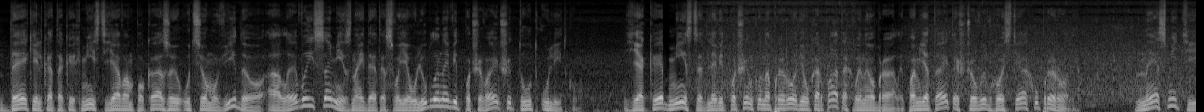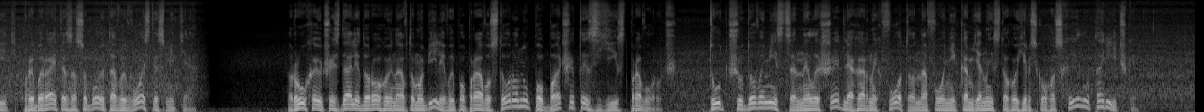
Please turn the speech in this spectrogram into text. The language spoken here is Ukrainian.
Декілька таких місць я вам показую у цьому відео, але ви й самі знайдете своє улюблене, відпочиваючи тут улітку. Яке б місце для відпочинку на природі у Карпатах ви не обрали, пам'ятайте, що ви в гостях у природі. Не смітіть, прибирайте за собою та вивозьте сміття. Рухаючись далі дорогою на автомобілі, ви по праву сторону побачите з'їзд праворуч. Тут чудове місце не лише для гарних фото на фоні кам'янистого гірського схилу та річки.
